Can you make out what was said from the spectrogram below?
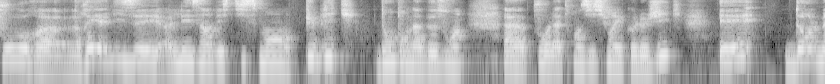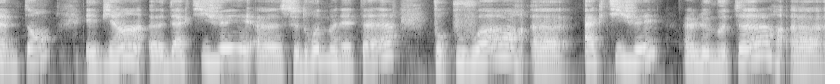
pour euh, réaliser les investissements publics dont on a besoin euh, pour la transition écologique et dans le même temps, eh bien, euh, d'activer euh, ce drone monétaire pour pouvoir euh, activer le moteur, euh,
